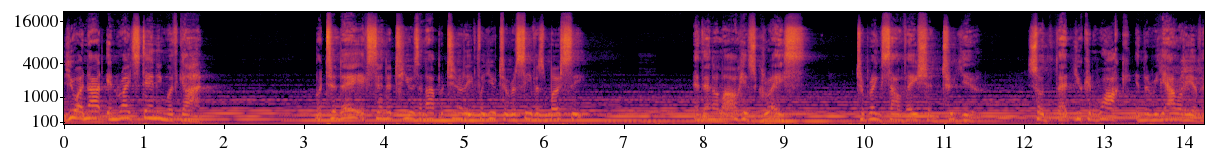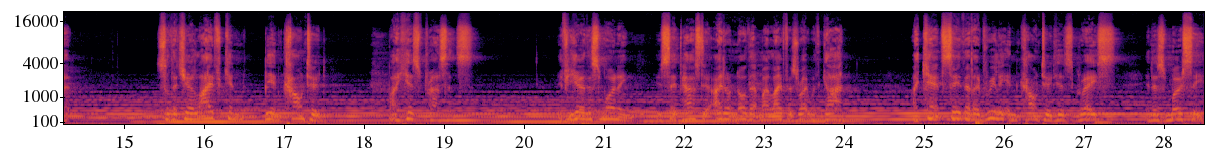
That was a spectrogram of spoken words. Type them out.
you are not in right standing with God. But today, extended to you is an opportunity for you to receive His mercy and then allow His grace to bring salvation to you so that you can walk in the reality of it, so that your life can be encountered by His presence. If you're here this morning, you say, Pastor, I don't know that my life is right with God. I can't say that I've really encountered His grace and His mercy.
